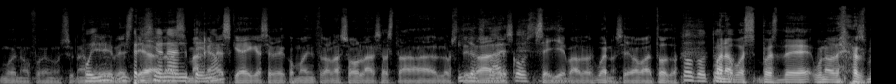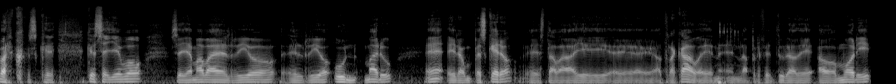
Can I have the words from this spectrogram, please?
bueno, fue un tsunami impresionante, Las imágenes que hay que se ve cómo entran las olas hasta los ciudades, se lleva, bueno, se llevaba todo. Bueno, pues, pues de uno de los barcos que, que se llevó se llamaba el río, el río Un Maru, ¿eh? era un pesquero, estaba ahí eh, atracado en, en la prefectura de Aomori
